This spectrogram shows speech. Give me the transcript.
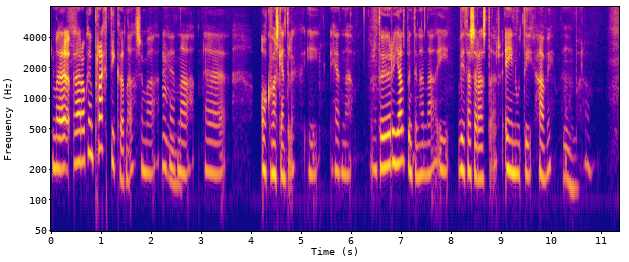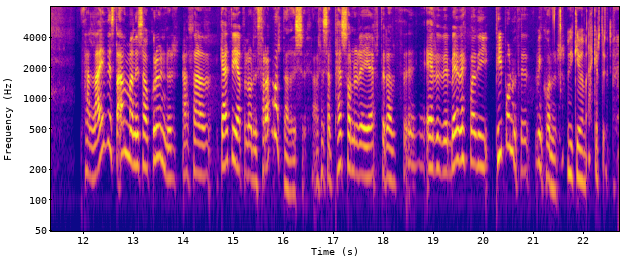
svona, það er ákveðin praktík þarna sem að mm. hérna, uh, okkur fann skemmtileg í hérna, þau eru jarðbundin hann við þessar aðstæður, ein út í hafi mm. bara... Það læðist aðmannis á grunur að það gæti jáfnvel orðið framvald að þessu, að þessar personur eigi eftir að eru þið með eitthvað í pípunum þegar vinkonur? Við gefum ekkert upp.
